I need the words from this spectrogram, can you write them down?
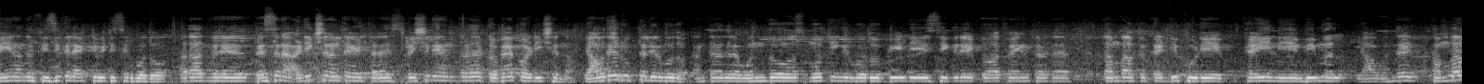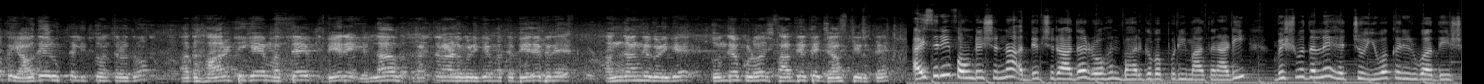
ಮೇನ್ ಅಂದ್ರೆ ಫಿಸಿಕಲ್ ಆಕ್ಟಿವಿಟೀಸ್ ಇರ್ಬೋದು. ಅದಾದ್ಮೇಲೆ ವ್ಯಸನ ಅಡಿಕ್ಷನ್ ಅಂತ ಹೇಳ್ತಾರೆ. ಸ್ಪೆಷಲಿ ಅಂತ ಹೇಳಿದ್ರೆ ಟೊಬ್ಯಾಕೋ ಅಡಿಕ್ಷನ್ ಯಾವುದೇ ರೂಪದಲ್ಲಿ ಇರ್ಬೋದು ಅಂತ ಹೇಳಿದ್ರೆ ಒಂದು ಸ್ಮೋಕಿಂಗ್ ಇರ್ಬೋದು, ಬೀಡಿ ಸಿಗರೇಟ್ ಅಥವಾ ಏನಂತ ಹೇಳಿದ್ರೆ ತಂಬಾಕು, ಕಡ್ಡಿ ಪುಡಿ, ಕೈನಿ, ವಿಮಲ್ ಯಾವ ಅಂದ್ರೆ ತಂಬಾಕು ಯಾವುದೇ ರೂಪದಲ್ಲಿ ಇತ್ತು ಅಂತ ಹೇಳಿದ್ರು. ಅದು ಹಾರ್ಟಿಗೆ ಮತ್ತೆ ಬೇರೆ ಎಲ್ಲಾ ರಕ್ತನಾಳಗಳಿಗೆ ಮತ್ತೆ ಬೇರೆ ಬೇರೆ ಅಂಗಾಂಗಗಳಿಗೆ ತೊಂದರೆ ಕೊಡೋ ಸಾಧ್ಯತೆ ಜಾಸ್ತಿ ಇರುತ್ತೆ. ಐಸರಿ ಫೌಂಡೇಶನ್ನ ಅಧ್ಯಕ್ಷರಾದ ರೋಹನ್ ಭಾರ್ಗವಪುರಿ ಮಾತನಾಡಿ, ವಿಶ್ವದಲ್ಲೇ ಹೆಚ್ಚು ಯುವಕರಿರುವ ದೇಶ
